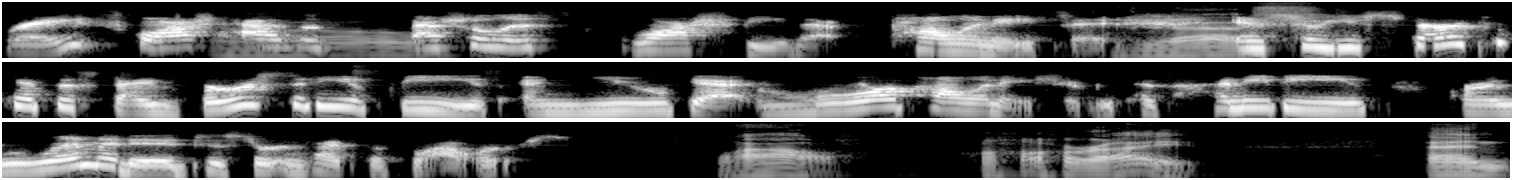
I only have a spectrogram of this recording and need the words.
right? Squash oh. has a oh. specialist squash bee that pollinates it. Yes. And so you start to get this diversity of bees and you get more pollination because honeybees are limited to certain types of flowers. Wow. All right. And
